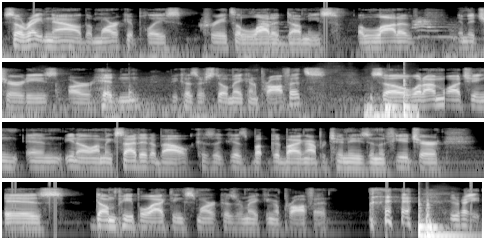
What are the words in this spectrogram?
So right now the marketplace creates a lot of dummies. A lot of immaturities are hidden because they're still making profits so what i'm watching and you know i'm excited about because it gives good buying opportunities in the future is dumb people acting smart because they're making a profit. Right.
